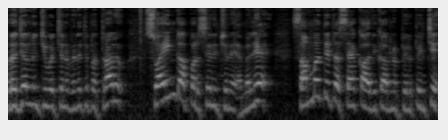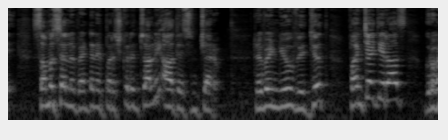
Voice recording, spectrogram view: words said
ప్రజల నుంచి వచ్చిన వినతి పత్రాలు స్వయంగా పరిశీలించిన ఎమ్మెల్యే సంబంధిత శాఖ అధికారులను పిలిపించి సమస్యలను వెంటనే పరిష్కరించాలని ఆదేశించారు. రెవెన్యూ విద్యుత్ పంచాయతీరాజ్ గృహ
